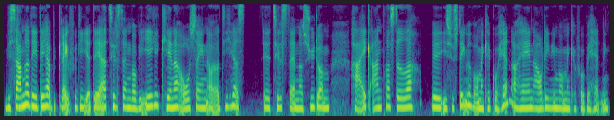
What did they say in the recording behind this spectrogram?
Vi samler det i det her begreb, fordi at det er tilstanden, hvor vi ikke kender årsagen, og, og de her øh, tilstande og sygdomme har ikke andre steder øh, i systemet, hvor man kan gå hen og have en afdeling, hvor man kan få behandling.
